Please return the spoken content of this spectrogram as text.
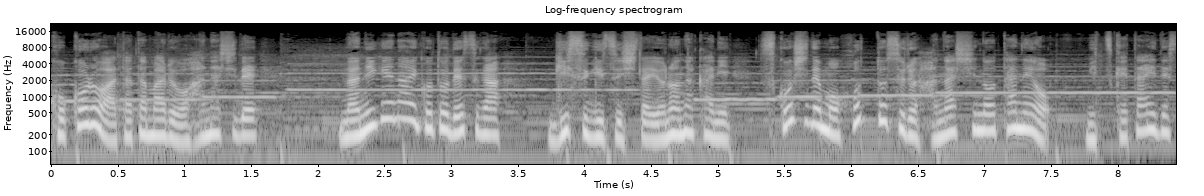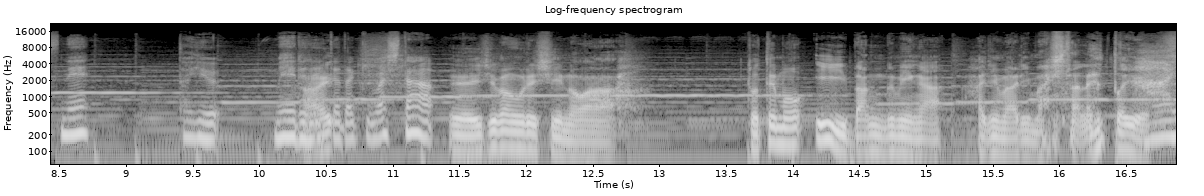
心温まるお話で何気ないことですがギスギスした世の中に少しでもホッとする話の種を見つけたいですね。というメールでいただきました、えー一番嬉しいのはとてもいい番組が始まりましたね。というはい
